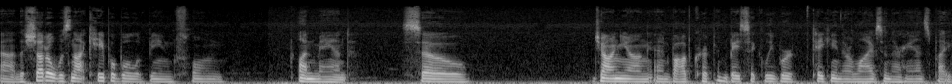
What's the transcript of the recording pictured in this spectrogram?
Uh, the shuttle was not capable of being flown unmanned. So, John Young and Bob Crippen basically were taking their lives in their hands by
